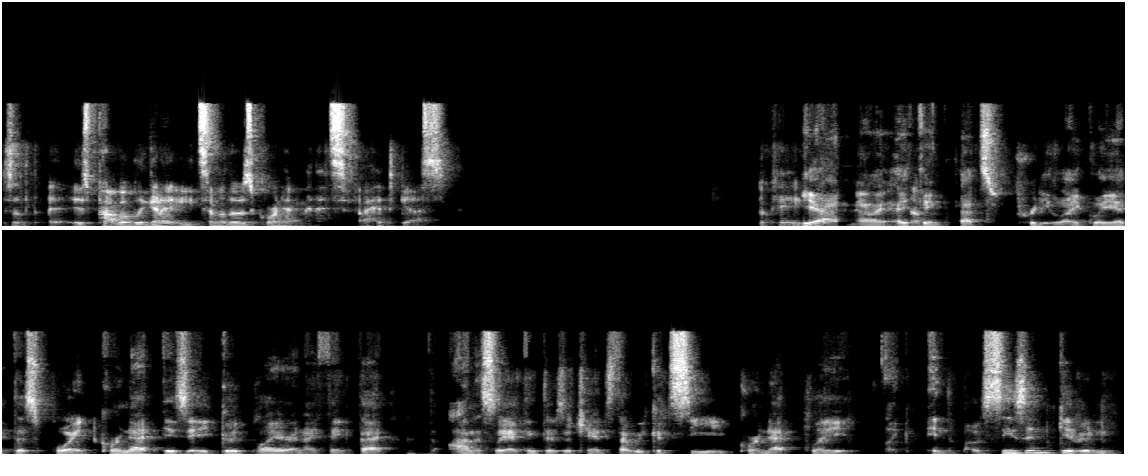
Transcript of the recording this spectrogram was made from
is, probably going to eat some of those Kornet minutes, if I had to guess. Okay. Yeah, no, I, I think that's pretty likely at this point. Kornet is a good player, and I think that honestly, I think there's a chance that we could see Kornet play like in the postseason, given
